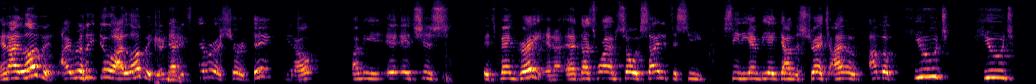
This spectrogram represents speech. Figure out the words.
And I love it. I really do. I love it. You're never it's never a sure thing, you know. I mean, it, it's just it's been great, and, I, and, that's why I'm so excited to see see the NBA down the stretch. I'm a I'm a huge huge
